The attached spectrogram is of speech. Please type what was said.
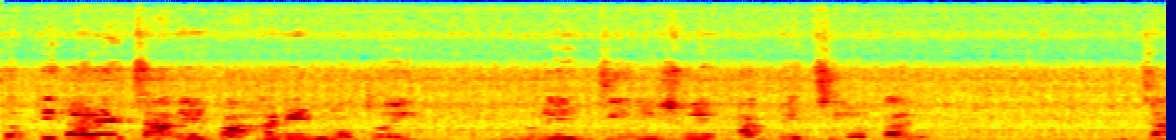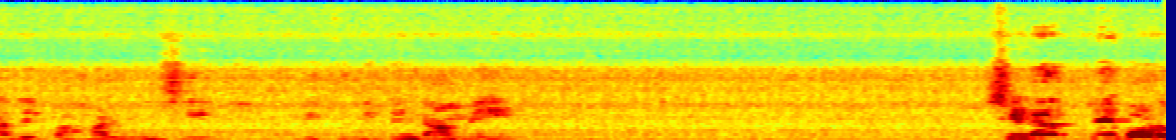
সত্যিকারের চাঁদের পাহাড়ের মতোই দূরের জিনিস হয়ে থাকবে চিরকাল। চাঁদের পাহাড় বুঝি পৃথিবীতে নামে সে রাত্রে বড়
